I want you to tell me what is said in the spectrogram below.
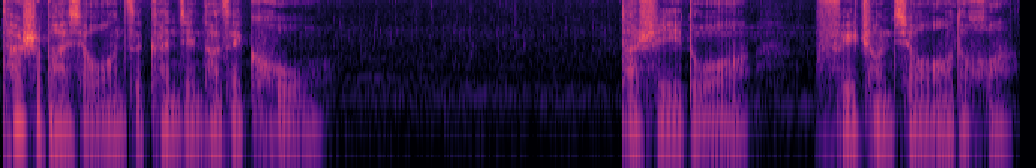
他是怕小王子看见他在哭。他是一朵。非常骄傲的花，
